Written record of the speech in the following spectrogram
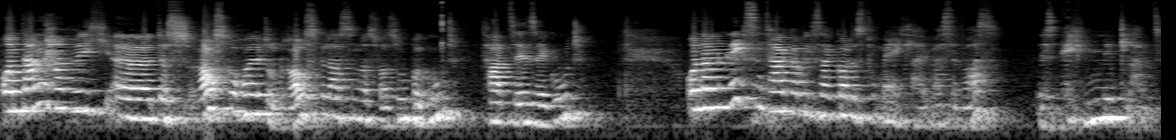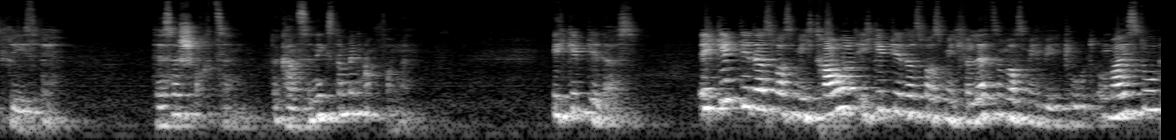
Und dann habe ich äh, das rausgeheult und rausgelassen. Das war super gut, tat sehr, sehr gut. Und dann am nächsten Tag habe ich gesagt, Gott, es tut mir echt leid. Weißt du was? Das ist echt Mitleidskrise. Das ist ein Schwachsinn. Da kannst du nichts damit anfangen. Ich gebe dir das. Ich gebe dir das, was mich trauert. Ich gebe dir das, was mich verletzt und was mir wehtut. Und weißt du,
